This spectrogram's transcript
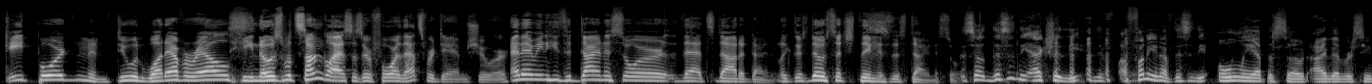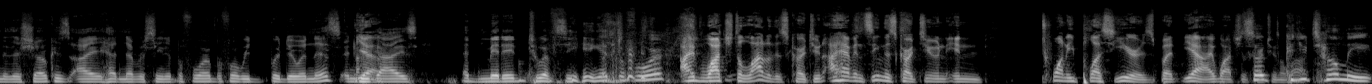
skateboarding and doing whatever else. He knows what sunglasses are for. That's for damn sure. and I mean, he's a dinosaur that's not a dinosaur. Like, there's no such thing as this dinosaur. so this is the actually the, the uh, funny enough. This is the only episode I've ever seen of this show because I had never seen it before. Before we were doing this, and Yeah. you guys admitted to have seen it before. I've watched a lot of this cartoon. I haven't seen this cartoon in twenty plus years, but yeah, I watched this so cartoon a could lot. you tell me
